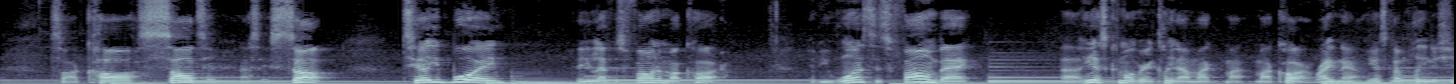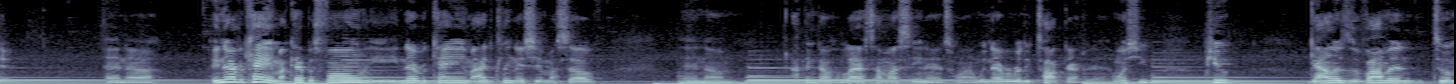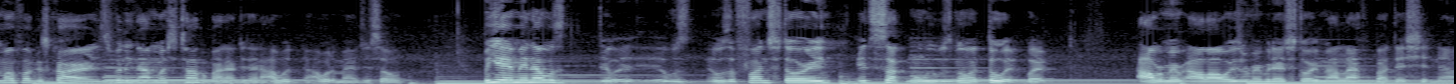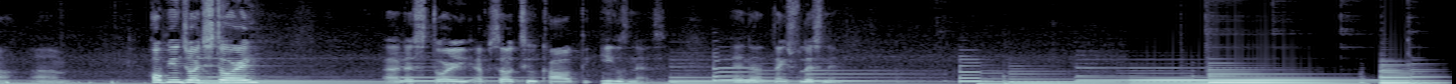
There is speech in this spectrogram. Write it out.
So I call Salter and I say, Salt, tell your boy that he left his phone in my car. If he wants his phone back, uh, he has to come over and clean out my, my, my car right now. He has to come clean this shit. And uh, he never came. I kept his phone. He, he, never came. I had to clean that shit myself. And um, I think that was the last time I seen Antoine. We never really talked after that. Once you puke gallons of vomit to a motherfucker's car, it's really not much to talk about after that. I would I would imagine. So, but yeah, man, that was it, it was it was a fun story. It sucked when we was going through it, but I'll remember. I'll always remember that story. Man, I laugh about that shit now. Um, hope you enjoyed the story. Uh, that story, episode two, called "The Eagle's Nest," and uh, thanks for listening.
